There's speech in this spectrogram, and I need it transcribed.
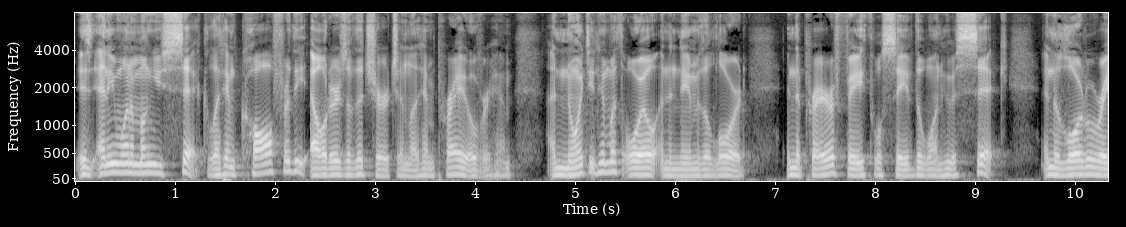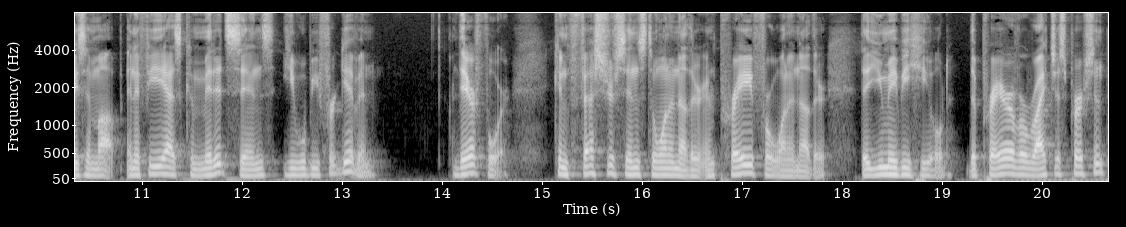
Is anyone among you sick? Let him call for the elders of the church and let him pray over him, anointing him with oil in the name of the Lord. And the prayer of faith will save the one who is sick, and the Lord will raise him up. And if he has committed sins, he will be forgiven. Therefore, confess your sins to one another and pray for one another that you may be healed. The prayer of a righteous person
